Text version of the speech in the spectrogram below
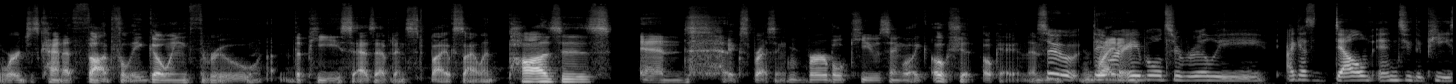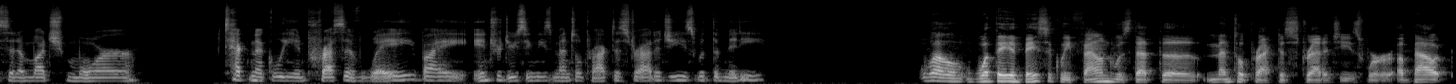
were just kind of thoughtfully going through the piece as evidenced by silent pauses and expressing verbal cues saying like oh shit okay and So they were able to really, I guess, delve into the piece in a much more technically impressive way by introducing these mental practice strategies with the MIDI. Well what they had basically found was that the mental practice strategies were about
